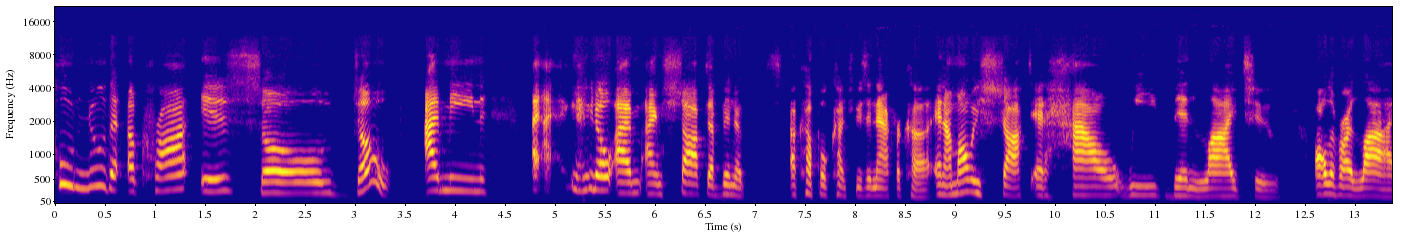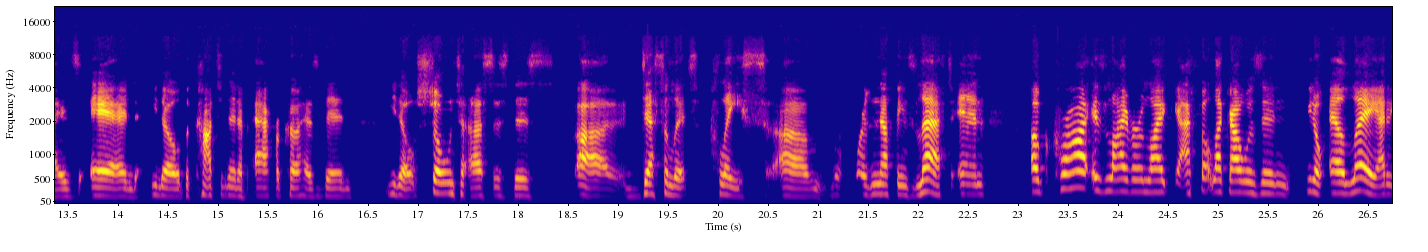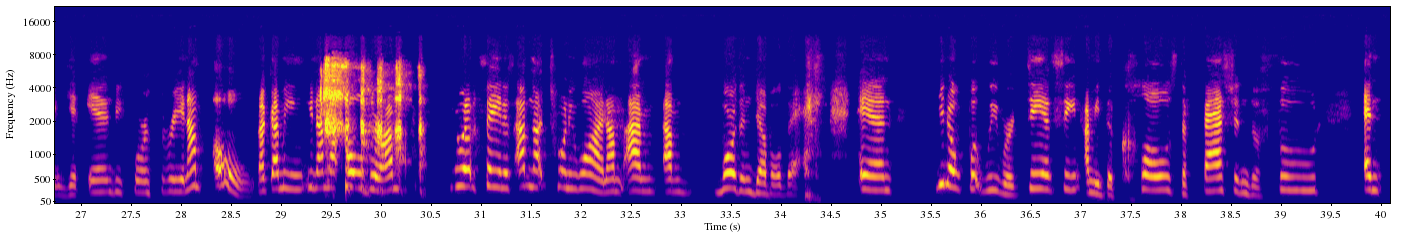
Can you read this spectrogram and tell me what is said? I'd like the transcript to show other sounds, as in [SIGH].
who knew that Accra is so dope? I mean, I, you know, I'm I'm shocked. I've been a a couple countries in Africa, and I'm always shocked at how we've been lied to all of our lives. And, you know, the continent of Africa has been, you know, shown to us as this uh, desolate place um, where nothing's left. And Accra is liver like I felt like I was in, you know, LA. I didn't get in before three, and I'm old. Like I mean, you know, I'm not older. I'm you know what I'm saying is I'm not 21. I'm I'm I'm more than double that. [LAUGHS] And you know, but we were dancing. I mean, the clothes, the fashion, the food, and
